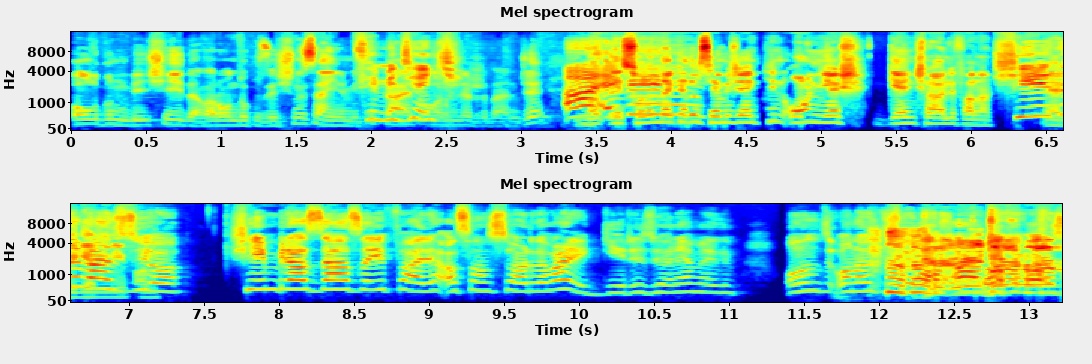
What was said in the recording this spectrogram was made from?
olgun bir şeyi de var. 19 yaşında sen 22. Semih Gayet Cenk. olabilirdi bence. Aa Bak, e, evet. sonundaki adam Semih Cenk'in 10 yaş genç hali falan. Şeye de ergenliği benziyor. falan. Şeyin biraz daha zayıf hali asansörde var ya geri dönemedim. Onu, ona Nerede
